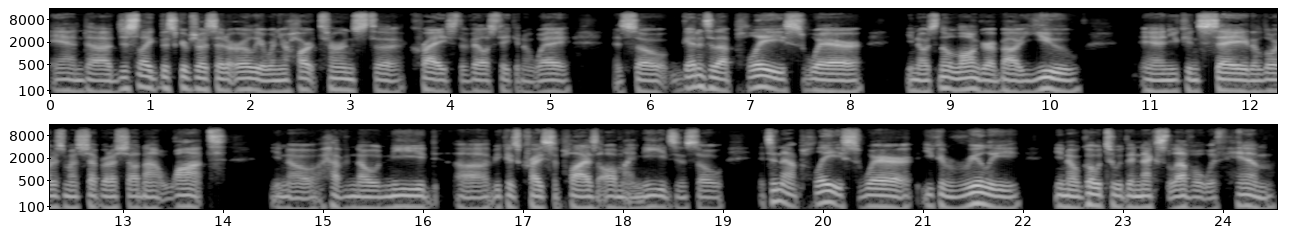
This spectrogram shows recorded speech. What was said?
And uh, just like the scripture I said earlier, when your heart turns to Christ, the veil is taken away. And so get into that place where, you know, it's no longer about you. And you can say, The Lord is my shepherd, I shall not want, you know, have no need uh, because Christ supplies all my needs. And so it's in that place where you can really you know go to the next level with him.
